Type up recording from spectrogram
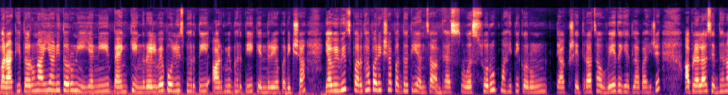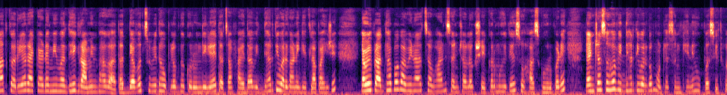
मराठी तरुणाई आणि तरुणी यांनी बँकिंग रेल्वे पोलीस भरती आर्मी भरती केंद्रीय परीक्षा या विविध स्पर्धा परीक्षा पद्धती यांचा अभ्यास व स्वरूप माहिती करून त्या क्षेत्राचा वेध घेतला पाहिजे. आपल्याला सिद्धनाथ करिअर अकॅडमीमध्ये ग्रामीण भागात अद्ययावत सुविधा उपलब्ध करून दिली आहे. त्याचा फायदा विद्यार्थी वर्गाने घेतला पाहिजे. यावेळी प्राध्यापक अविनाश चव्हाण संचालक शेखर मोहिते सुहास घोरपडे यांच्यासह विद्यार्थी वर्ग मोठ्या संख्येने उपस्थित होता.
